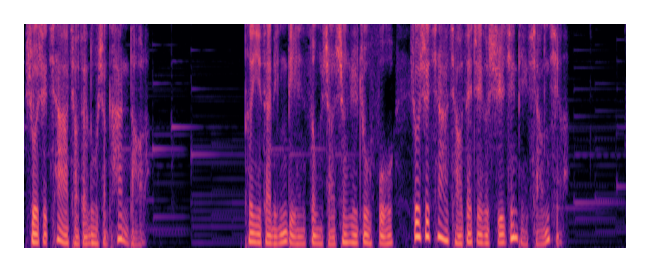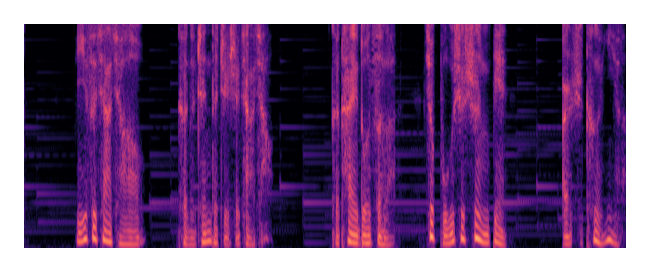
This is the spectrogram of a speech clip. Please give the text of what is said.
说是恰巧在路上看到了；特意在零点送上生日祝福，说是恰巧在这个时间点想起了。一次恰巧，可能真的只是恰巧；可太多次了，就不是顺便，而是特意了。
